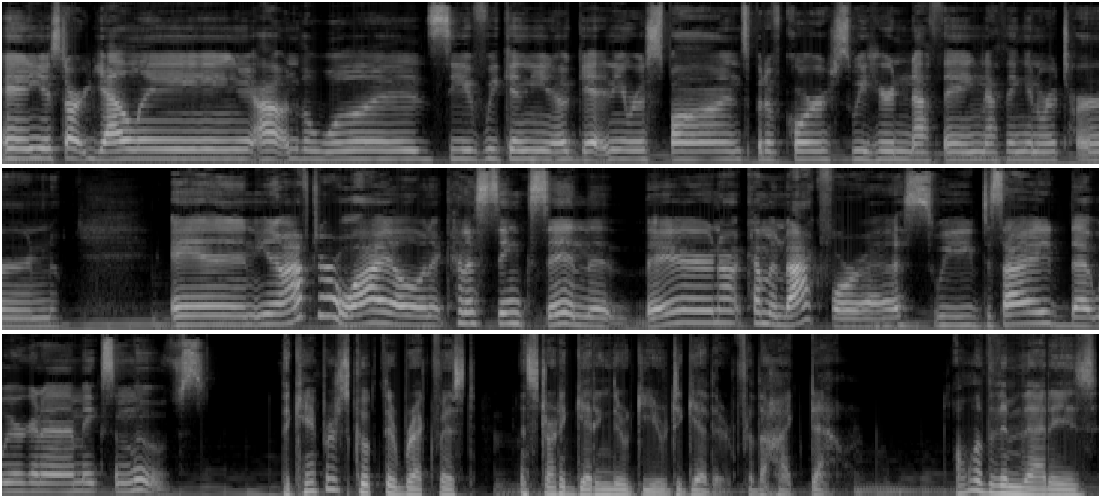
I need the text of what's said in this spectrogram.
And you know, start yelling out into the woods, see if we can, you know, get any response. But of course, we hear nothing, nothing in return. And, you know, after a while, and it kind of sinks in that they're not coming back for us, we decide that we are going to make some moves. The campers cooked their breakfast and started getting their gear together for the hike down. All of them, that is,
